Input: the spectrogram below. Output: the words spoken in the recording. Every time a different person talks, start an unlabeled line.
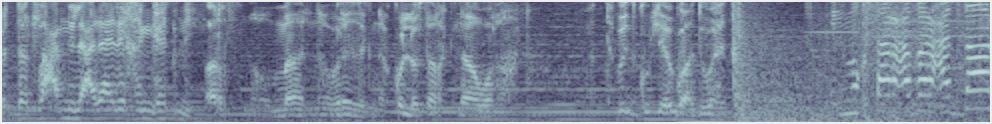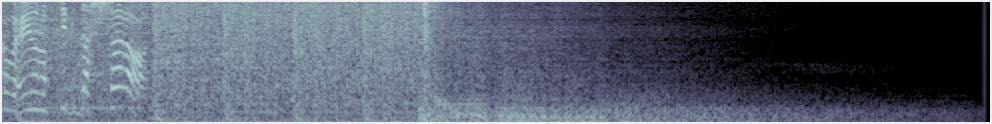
بدي اطلع من العلالي خنقتني.
أرضنا ومالنا ورزقنا كله تركناه ورانا. وأنت بتقول لي أقعد وحدي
